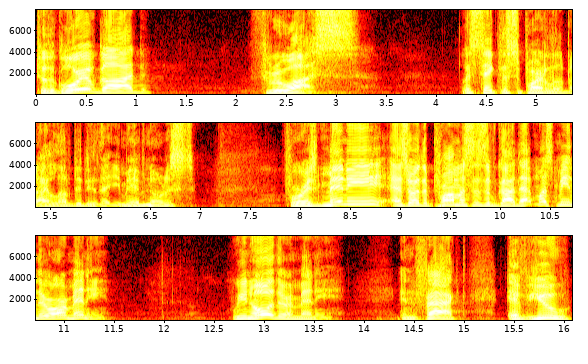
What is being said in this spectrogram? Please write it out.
to the glory of God through us. Let's take this apart a little bit. I love to do that. You may have noticed. For as many as are the promises of God, that must mean there are many. We know there are many. In fact, if you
